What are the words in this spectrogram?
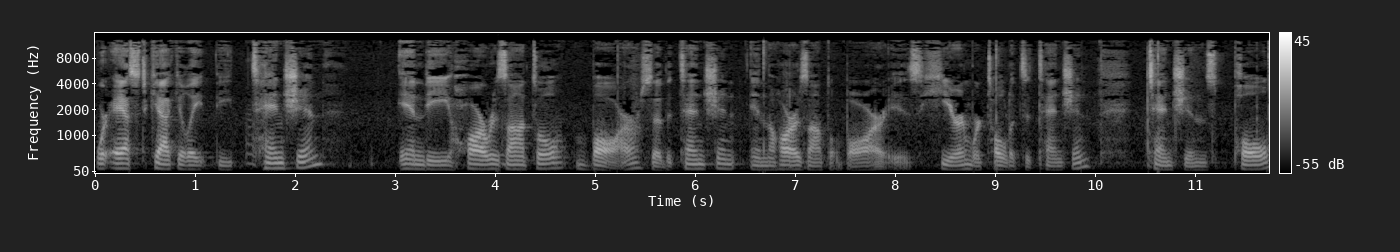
We're asked to calculate the tension in the horizontal bar. So the tension in the horizontal bar is here, and we're told it's a tension. Tensions pull,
